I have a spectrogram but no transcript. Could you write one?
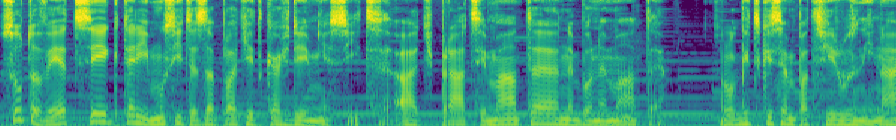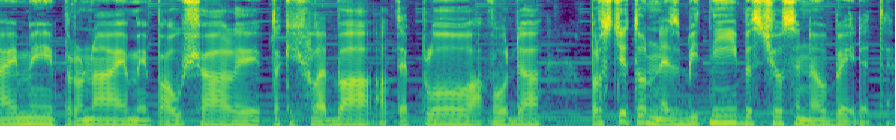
Jsou to věci, které musíte zaplatit každý měsíc, ať práci máte nebo nemáte. Logicky sem patří různý nájmy, pronájmy, paušály, taky chleba a teplo a voda, prostě to nezbytný, bez čeho se neobejdete.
